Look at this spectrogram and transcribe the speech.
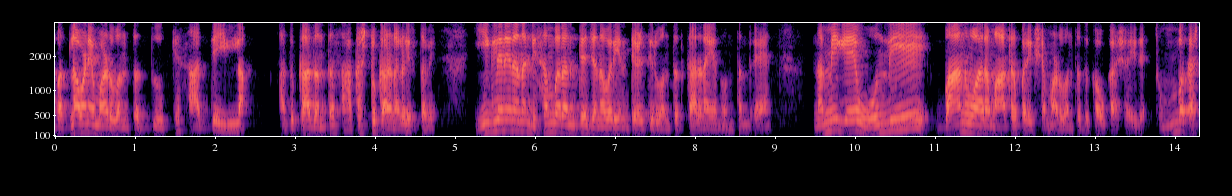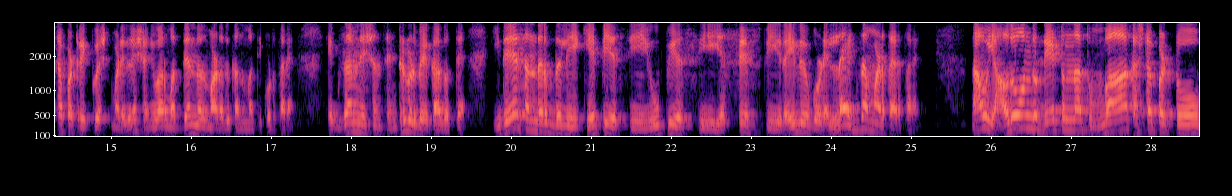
ಬದಲಾವಣೆ ಮಾಡುವಂತದ್ದಕ್ಕೆ ಸಾಧ್ಯ ಇಲ್ಲ. ಅದಕ್ಕಾದಂತ ಸಾಕಷ್ಟು ಕಾರಣಗಳಿರ್ತವೆ. ಈಗ್ಲೇನೆ ನನ್ನ ಡಿಸೆಂಬರ್ ಅಂತೆ ಜನವರಿ ಅಂತ ಹೇಳ್ತಿರುವಂತದ್ ಕಾರಣ ಏನು ಅಂತಂದ್ರೆ, ನಮಗೆ ಓನ್ಲಿ ಭಾನುವಾರ ಮಾತ್ರ ಪರೀಕ್ಷೆ ಮಾಡುವಂತದಕ್ಕೆ ಅವಕಾಶ ಇದೆ. ತುಂಬಾ ಕಷ್ಟಪಟ್ಟು ರಿಕ್ವೆಸ್ಟ್ ಮಾಡಿದ್ರೆ ಶನಿವಾರ ಮಧ್ಯಾಹ್ನದಲ್ಲಿ ಮಾಡೋದಕ್ಕೆ ಅನುಮತಿ ಕೊಡ್ತಾರೆ. ಎಕ್ಸಾಮಿನೇಷನ್ ಸೆಂಟರ್ಗಳು ಬೇಕಾಗುತ್ತೆ. ಇದೇ ಸಂದರ್ಭದಲ್ಲಿ K P S C U P S C S S P railway board ಎಲ್ಲ ಎಕ್ಸಾಮ್ ಮಾಡ್ತಾ ಇರ್ತಾರೆ. ನಾವು ಯಾವುದೋ ಒಂದು ಡೇಟ್ ಅನ್ನ ತುಂಬಾ ಕಷ್ಟಪಟ್ಟು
